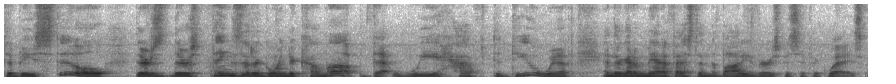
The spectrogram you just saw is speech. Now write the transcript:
to be still, there's there's things that are going to come up that we have to deal with, and they're going to manifest in the body in very specific ways.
